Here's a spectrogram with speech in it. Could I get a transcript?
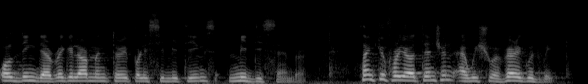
holding their regular monetary policy meetings mid December. Thank you for your attention. I wish you a very good week.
